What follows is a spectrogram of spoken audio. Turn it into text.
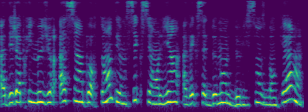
a déjà pris une mesure assez importante et on sait que c'est en lien avec cette demande de licence bancaire.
